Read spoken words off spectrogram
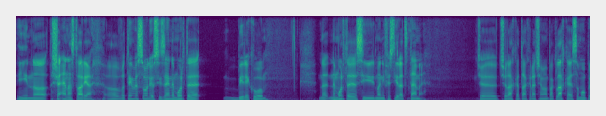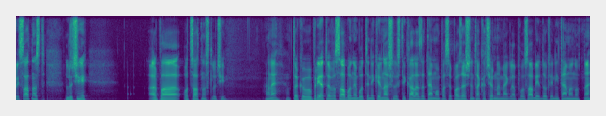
In uh, še ena stvar je, uh, v tem vesolju si zdaj ne morete, bi rekel, ne, ne morete si manifestirati teme, če, če lahko tako rečem, ampak lahko je samo prisotnost luči, ali pa odsotnost luči. Tako, ko prijete v sobo, ne boste nikjer našli stikala za temo, pa se pa začne ta črna megla po sobi, dokler ni tema not. Ne?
